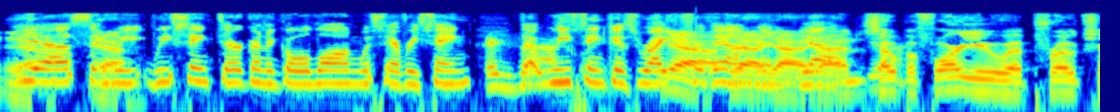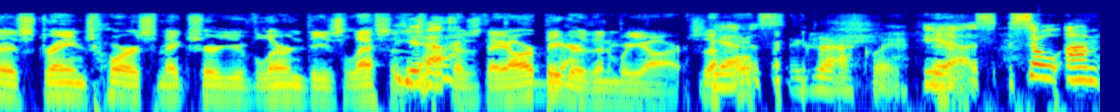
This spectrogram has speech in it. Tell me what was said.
yeah. Yes, and we, we think they're going to go along with everything exactly. that we think is right yeah, for them. Yeah, and, yeah, yeah. And so before you approach a strange horse, make sure you've learned these lessons yeah. because they are bigger than we are. So. Yes, exactly. Yes. So, um,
